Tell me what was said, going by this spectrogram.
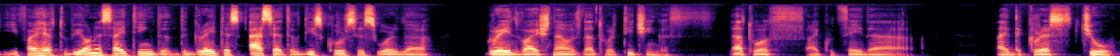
if I have to be honest, I think that the greatest asset of these courses were the great Vaishnavas that were teaching us. That was, I could say, the like the crest jewel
